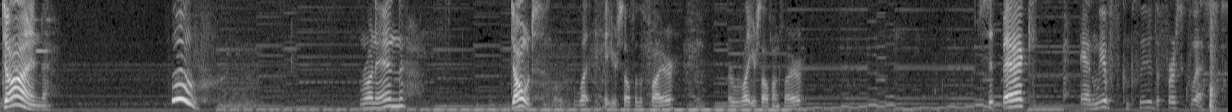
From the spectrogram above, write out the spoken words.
done. Woo! Run in. Don't let hit yourself with a fire, or light yourself on fire. Sit back And we have completed the first quest,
